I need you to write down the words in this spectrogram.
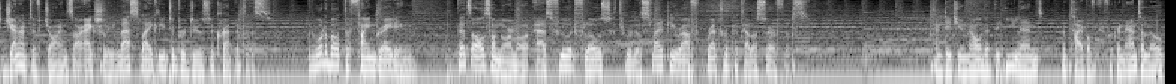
degenerative joints are actually less likely to produce a crepitus. But what about the fine grading? That's also normal as fluid flows through the slightly rough retropatellar surface. And did you know that the eland, a type of African antelope,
